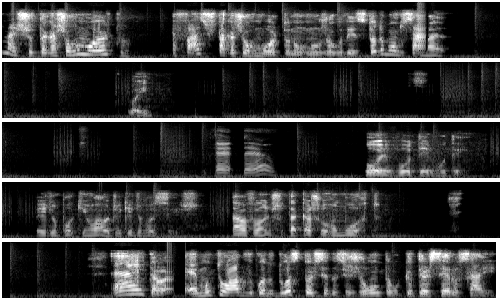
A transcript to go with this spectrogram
Mas chuta cachorro morto. É fácil estar cachorro morto num, num jogo desse. Todo mundo sabe. Mas... Oi? É, é? Oi, voltei, voltei. Perdi um pouquinho o áudio aqui de vocês. Tava falando de chutar cachorro morto. É, então, é muito óbvio quando duas torcidas se juntam que o terceiro sai.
